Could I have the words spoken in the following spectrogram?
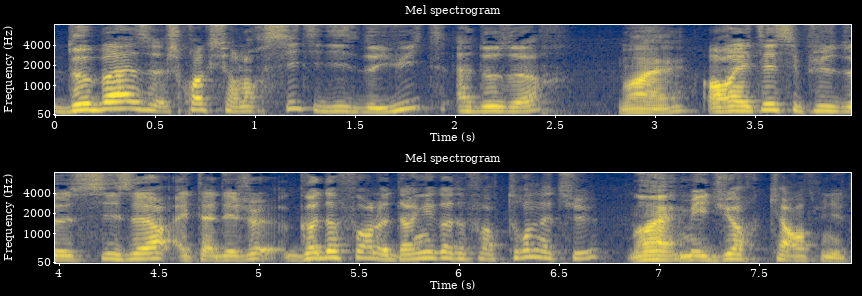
De base, je crois que sur leur site, ils disent de 8 à 2 heures. Ouais, En réalité, c'est plus de 6 heures et t'as des jeux. God of War, le dernier God of War tourne là-dessus, ouais. mais il dure 40 minutes.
